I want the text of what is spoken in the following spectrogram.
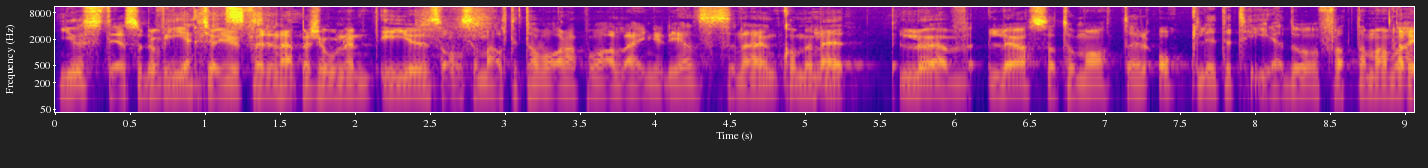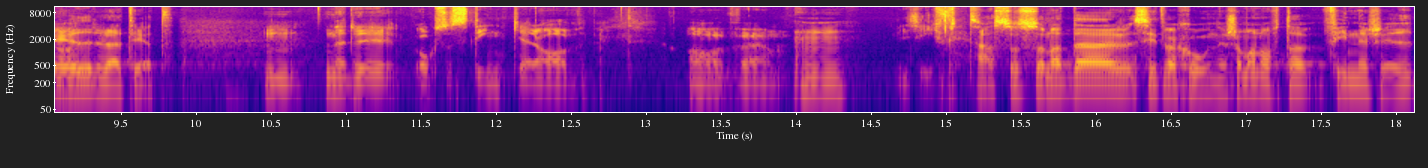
Just det, så då vet jag ju, för den här personen är ju en sån som alltid tar vara på alla ingredienser. Så när den kommer med lövlösa tomater och lite te, då fattar man vad det Ja. är i det där teet. Mm, när det också stinker av, av eh, Mm. gift. Alltså sådana där situationer som man ofta finner sig i,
